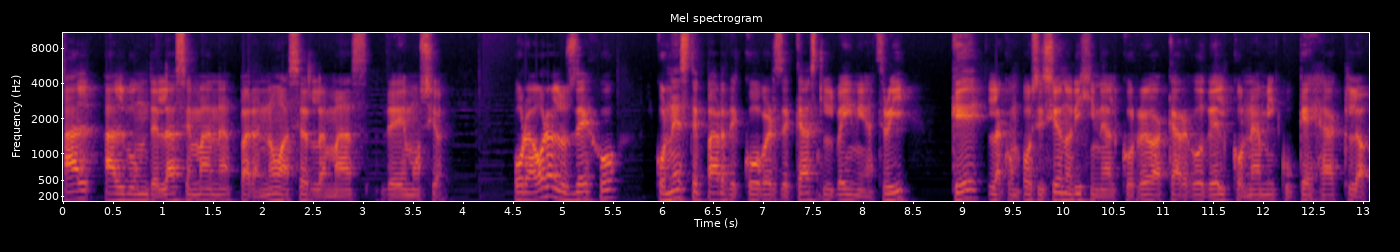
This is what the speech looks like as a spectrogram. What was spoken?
al álbum de la semana para no hacerla más de emoción. Por ahora los dejo con este par de covers de Castlevania 3 que la composición original corrió a cargo del Konami Kukeha Club.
